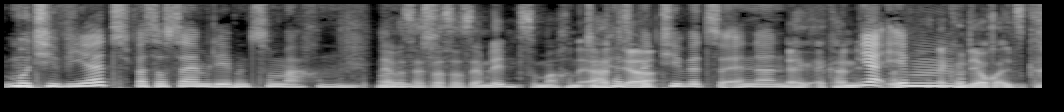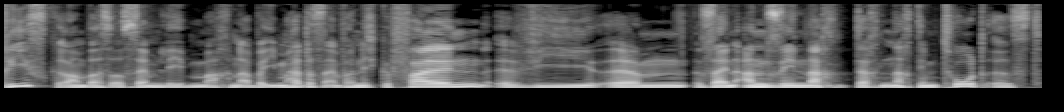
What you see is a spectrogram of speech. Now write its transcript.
Motiviert, was aus seinem Leben zu machen. Ja, was heißt, was aus seinem Leben zu machen? die Er ja, Perspektive zu ändern. er, er kann, Ja, eben. er könnte ja auch als Griesgram was aus seinem Leben machen, aber ihm hat es einfach nicht gefallen, wie ähm, sein Ansehen nach, nach, nach dem Tod ist.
